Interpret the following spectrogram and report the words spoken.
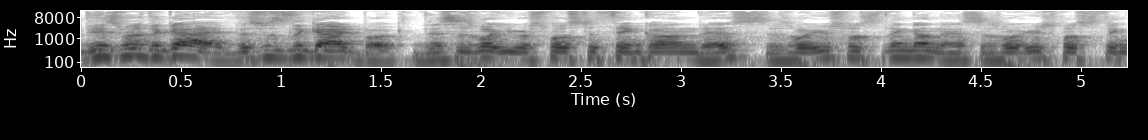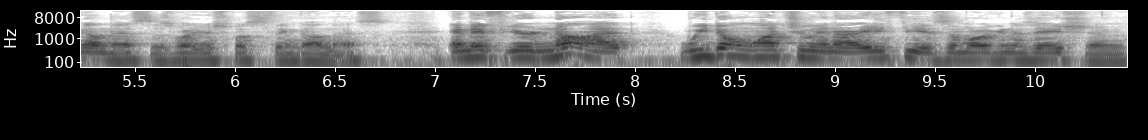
these were the guide. This was the guidebook. This is what you were supposed to think on this. This is what you're supposed to think on this. This is what you're supposed to think on this. This is what you're supposed to think on this. And if you're not, we don't want you in our atheism organization.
